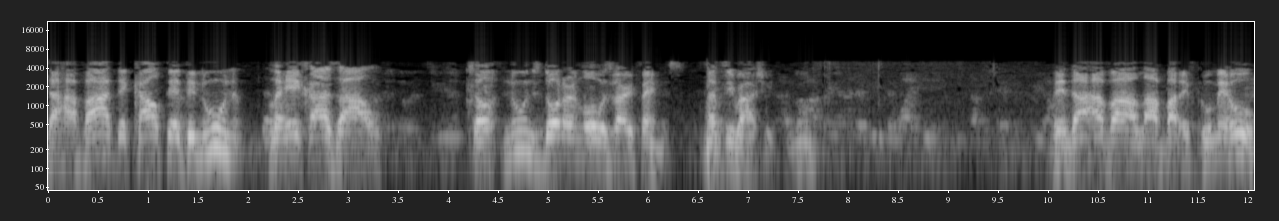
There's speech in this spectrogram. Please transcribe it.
dahava dekalte denun lehechazal. So Nun's daughter-in-law was very famous. Let's see Rashi. Vedahava la barifkumehu.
